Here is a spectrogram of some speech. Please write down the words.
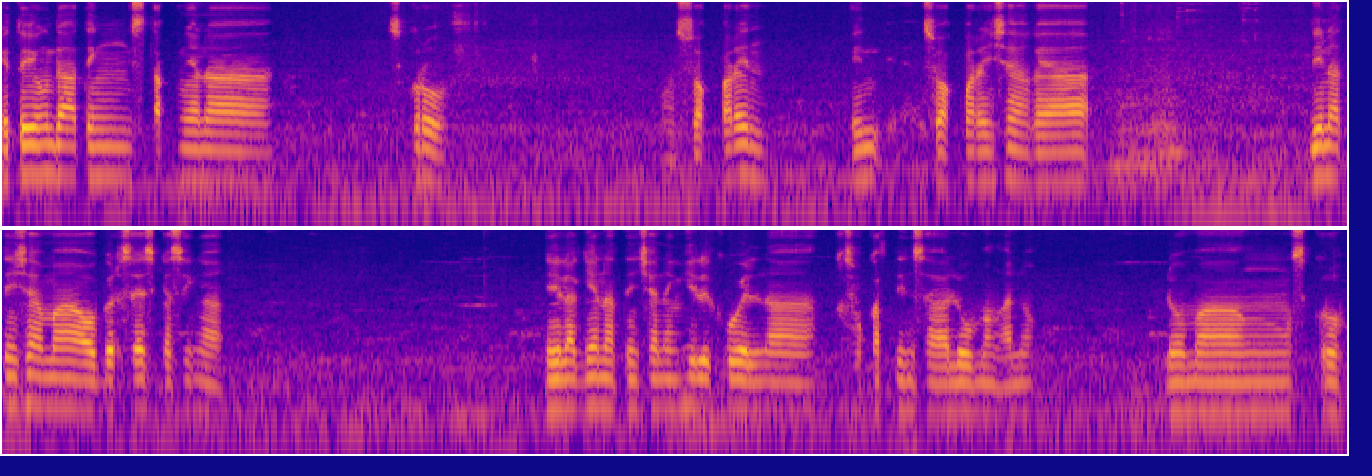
Ito yung dating stock niya na screw swak pa rin. In, swak pa rin siya kaya di natin siya ma-oversize kasi nga nilagyan natin siya ng helicoil na kasukat din sa lumang ano lumang screw.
